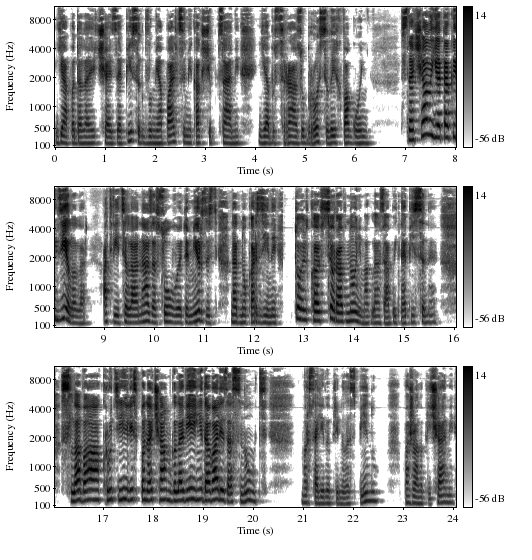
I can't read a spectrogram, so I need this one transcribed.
Я подала ей часть записок двумя пальцами, как щипцами. Я бы сразу бросила их в огонь. «Сначала я так и делала», ответила она, засовывая эту мерзость на дно корзины. Только все равно не могла забыть написанное. Слова крутились по ночам в голове и не давали заснуть. Марсали выпрямила спину, пожала плечами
